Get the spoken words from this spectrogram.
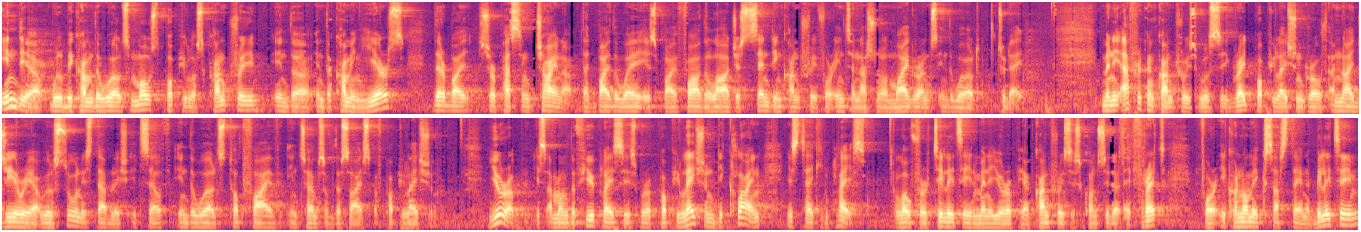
India will become the world's most populous country in the, in the coming years, thereby surpassing China, that by the way is by far the largest sending country for international migrants in the world today. Many African countries will see great population growth and Nigeria will soon establish itself in the world's top five in terms of the size of population. Europe is among the few places where a population decline is taking place. Low fertility in many European countries is considered a threat for economic sustainability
